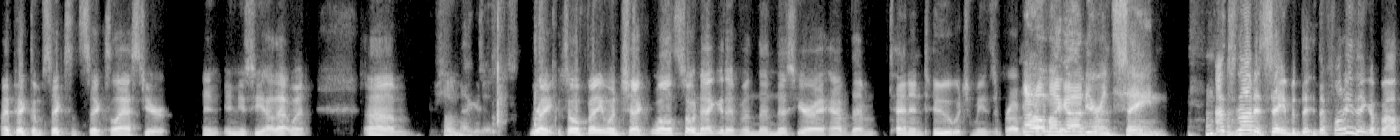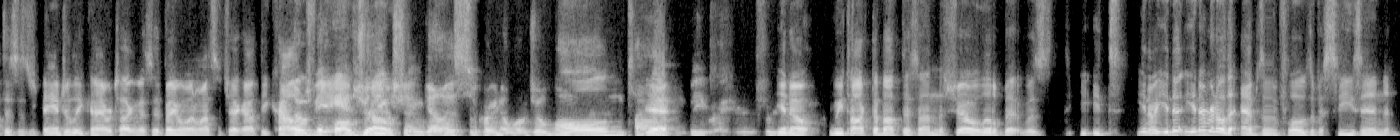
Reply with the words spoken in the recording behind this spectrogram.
I picked them six and six last year, and, and you see how that went. Um, so negative. Right. So if anyone checked, well, it's so negative, and then this year I have them ten and two, which means they're probably. Oh my God, you're insane! That's not insane, but the, the, funny thing about this is Angelique and I were talking about this. If anyone wants to check out the college that football Angelique show, Chengelis, according to Wojo, long time yeah. beat writer. For you know, we talked about this on the show a little bit. Was it's you know you you never know the ebbs and flows of a season and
